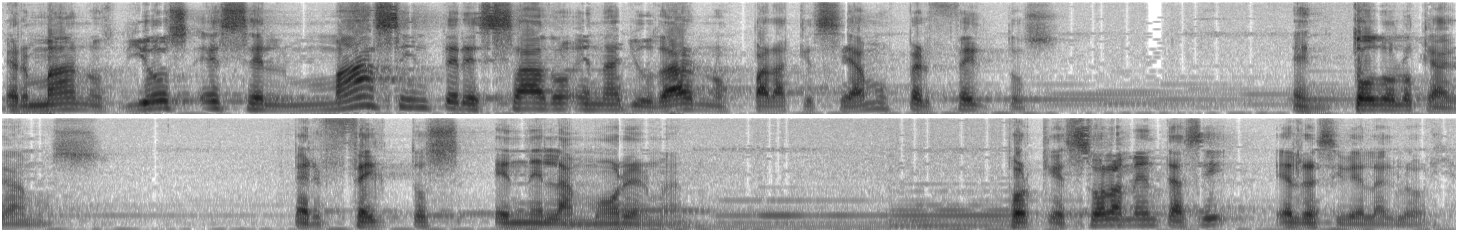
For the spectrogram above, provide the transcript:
Hermanos, Dios es el más interesado en ayudarnos para que seamos perfectos en todo lo que hagamos perfectos en el amor, hermano. Porque solamente así Él recibe la gloria.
